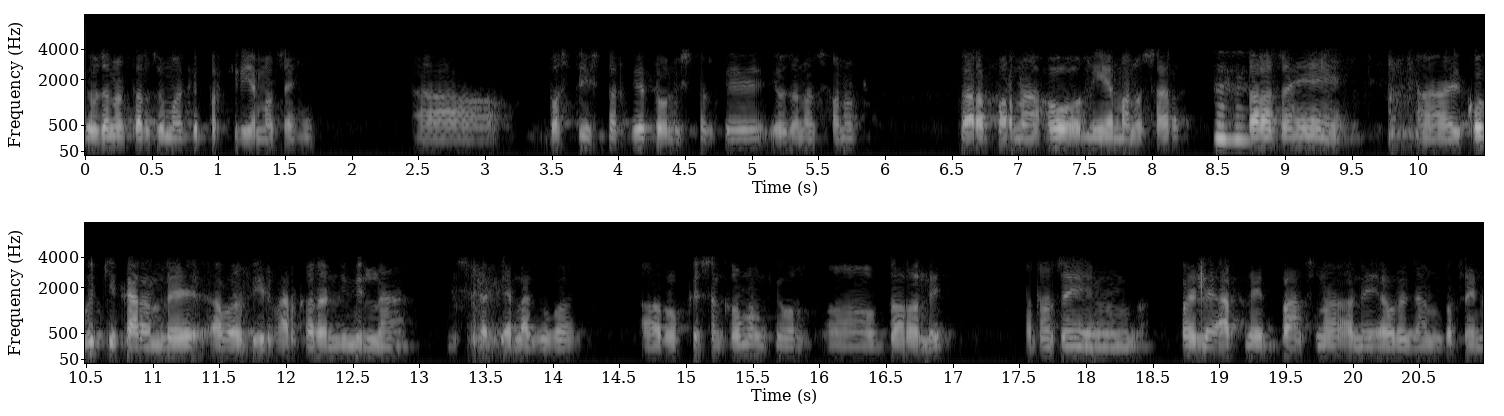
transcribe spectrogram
योजना तर्जुमा के प्रक्रियामा चाहिँ बस्ती स्तर के टोल स्तर के योजना छनौट तर पर्न हो नियम अनुसार तर चाहिँ कोभिड के कारणले अब भिडभाड कर नहीं मिलना निषेधाज्ञा लागू भयो रोग के संक्रमण की डरले अथवा चाहिँ पहिले आफ्नै बाँच्न अनि अरूजना बचाइन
